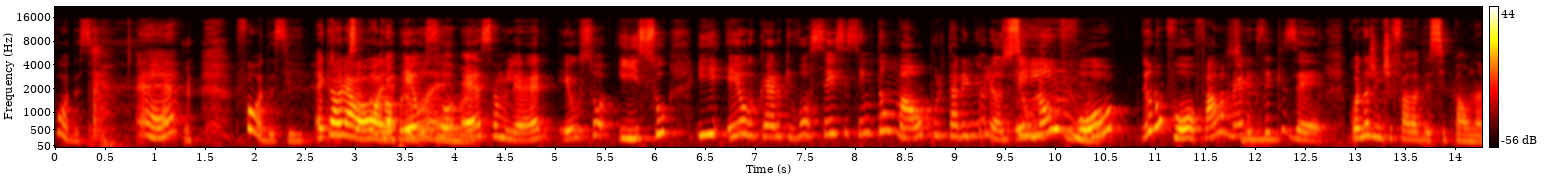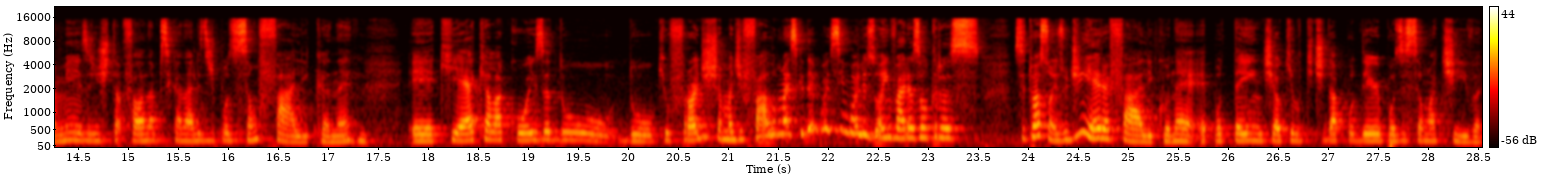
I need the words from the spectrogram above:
foda-se. É. Foda-se. É que, Que- olha, que é olha, o eu sou essa mulher, eu sou isso, e eu quero que vocês se sintam mal por estarem me olhando. Eu Sim. não vou, eu não vou, fala a merda que você quiser. Quando a gente fala desse pau na mesa, a gente tá, fala na psicanálise de posição fálica, né? É, que é aquela coisa do, do que o Freud chama de falo, mas que depois simbolizou em várias outras situações. O dinheiro é fálico, né? É potente, é aquilo que te dá poder, posição ativa.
